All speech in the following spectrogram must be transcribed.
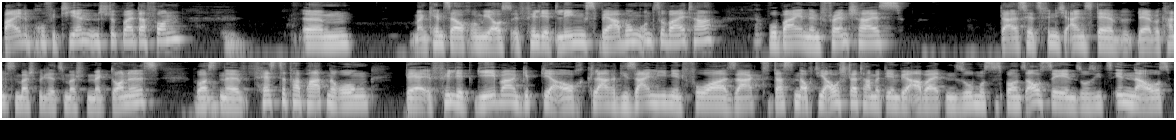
Beide profitieren ein Stück weit davon. Mhm. Ähm, man kennt es ja auch irgendwie aus Affiliate-Links, Werbung und so weiter. Wobei in den Franchise, da ist jetzt, finde ich, eines der, der bekanntesten Beispiele, zum Beispiel McDonalds. Du hast eine feste Verpartnerung. Der Affiliate-Geber gibt dir auch klare Designlinien vor, sagt, das sind auch die Ausstatter, mit denen wir arbeiten. So muss es bei uns aussehen. So sieht's innen aus.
